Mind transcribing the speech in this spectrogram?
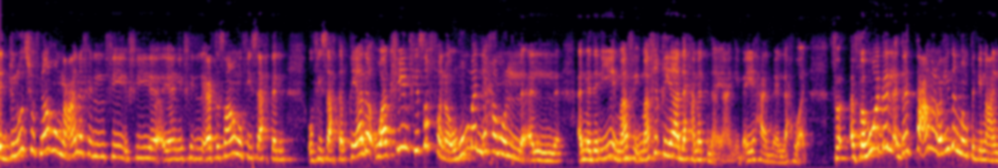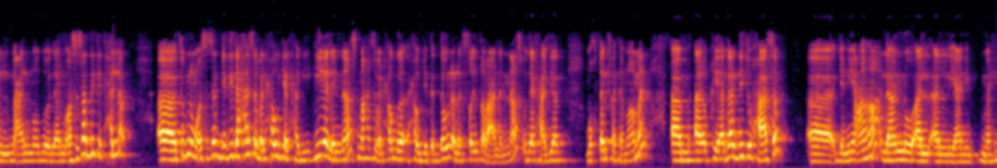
الجنود شفناهم معانا في في في يعني في الاعتصام وفي ساحة وفي ساحة القيادة واقفين في صفنا وهم اللي حموا المدنيين. ما في ما في قيادة حمتنا يعني بأي حال من الأحوال. فهو ده ده التعامل الوحيد المنطقي مع مع الموضوع ده. المؤسسات دي تتحلى تبنى مؤسسات جديدة حسب الحوجة الحقيقية للناس ما حسب حوجة الدولة للسيطرة على الناس وده الحاجات مختلفة تماما. القيادات دي تحاسب. جميعها لأنه ال ال يعني ما هم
